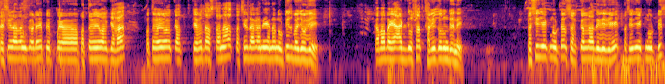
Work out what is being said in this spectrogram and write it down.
तहसीलदारांकडे पे पत्रव्यवहार केला. पत्रव्यवहार कर करत असताना तहसीलदारांनी यांना नोटीस बजावली. का बाबा या आठ दिवसात खाली करून देणे. तशीच एक नोटीस सर्कलला दिलेली आहे. तशीच एक नोटीस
